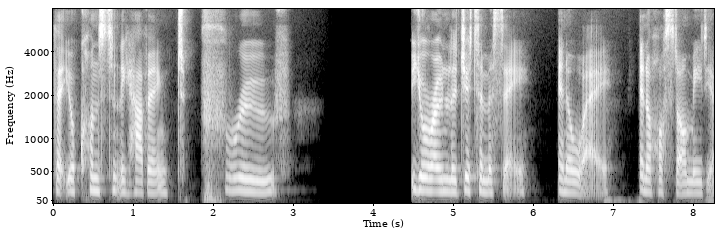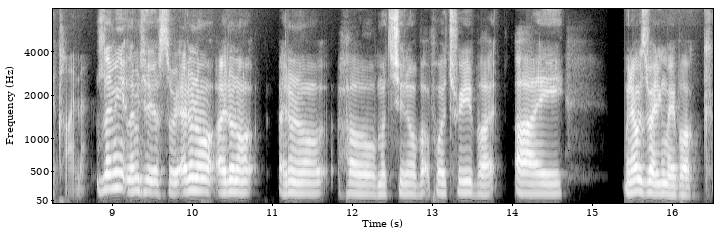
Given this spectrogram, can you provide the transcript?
that you're constantly having to prove your own legitimacy in a way in a hostile media climate. let me let me tell you a story. I don't know. I don't know. I don't know how much you know about poetry, but I, when I was writing my book,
